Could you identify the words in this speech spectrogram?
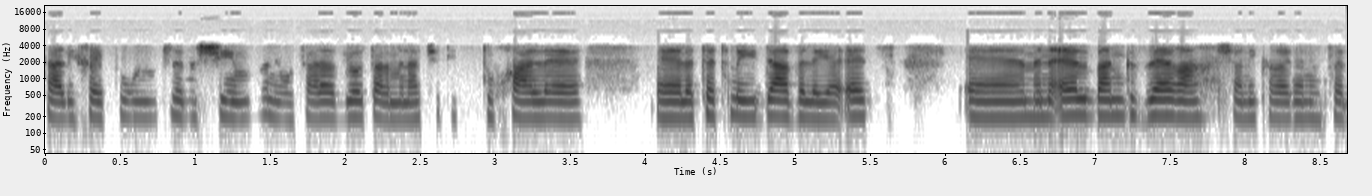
תהליכי פוריות לנשים, אני רוצה להביא אותה על מנת שתוכל לתת מידע ולייעץ. מנהל בנק זרע, שאני כרגע נמצאת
